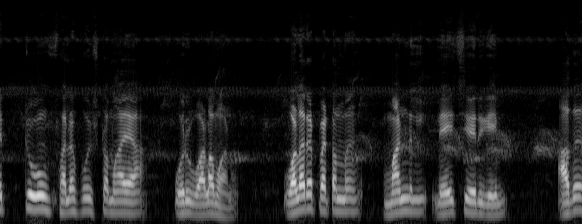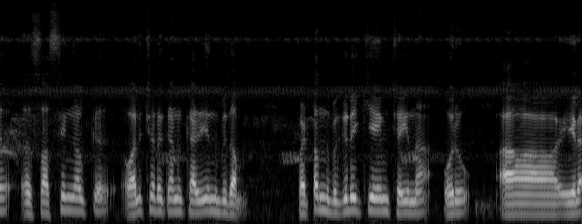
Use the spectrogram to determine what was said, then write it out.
ഏറ്റവും ഫലഭൂയിഷ്ടമായ ഒരു വളമാണ്. വളരെ പെട്ടെന്ന് മണ്ണിൽ ലയിച്ചു ചേരുകയും അത് സസ്യങ്ങൾക്ക് വലിച്ചെടുക്കാൻ കഴിയുന്ന വിധം പെട്ടെന്ന് വിഘടിക്കുകയും ചെയ്യുന്ന ഒരു ഇല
